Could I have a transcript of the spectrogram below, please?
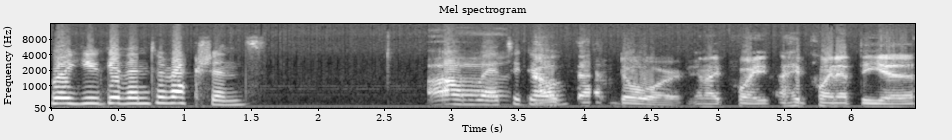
were you given directions on where Uh, to go? Out that door, and I point. I point at the uh,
